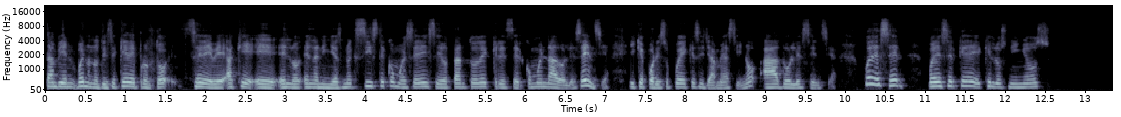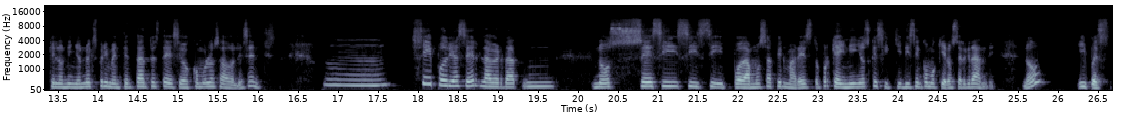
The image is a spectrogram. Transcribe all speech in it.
también, bueno, nos dice que de pronto se debe a que eh, en, la niñez no existe como ese deseo tanto de crecer como en la adolescencia y que por eso puede que se llame así, ¿no? Adolescencia. Puede ser, puede ser que, los niños que los niños no experimenten tanto este deseo como los adolescentes. Mm, sí, podría ser, la verdad. Mm, no sé si, si, si podamos afirmar esto, porque hay niños que sí dicen como quiero ser grande, ¿no? Y pues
